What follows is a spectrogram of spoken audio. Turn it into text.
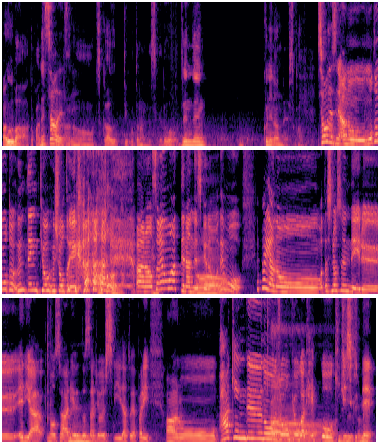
まあウーバーとかねそうですね。あのー使うっていうことなんですけど全然苦になんないですか？そうですね。あのもともと運転恐怖症というかあそうなんだ。あのそれもあってなんですけどでもやっぱりあの私の住んでいるエリアノースハリウッうんドスタジオシティだとやっぱりあのパーキングの状況が結構厳しくて。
